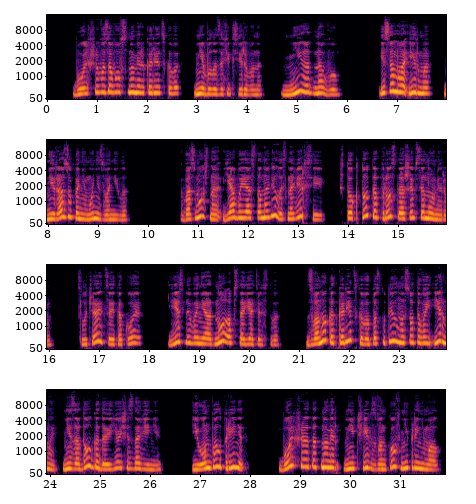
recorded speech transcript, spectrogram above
Больше вызовов с номера Корецкого не было зафиксировано. Ни одного. И сама Ирма ни разу по нему не звонила. Возможно, я бы и остановилась на версии, что кто-то просто ошибся номером. Случается и такое, если бы не одно обстоятельство. Звонок от Корецкого поступил на сотовой Ирмы незадолго до ее исчезновения, и он был принят. Больше этот номер ничьих звонков не принимал.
